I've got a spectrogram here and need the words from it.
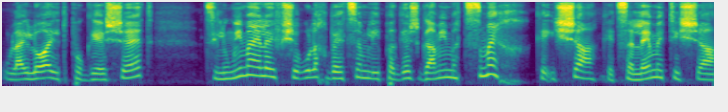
אולי לא היית פוגשת. הצילומים האלה אפשרו לך בעצם להיפגש גם עם עצמך, כאישה, כצלמת אישה.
